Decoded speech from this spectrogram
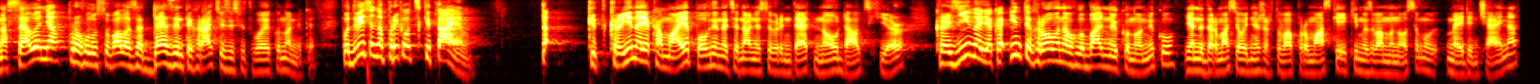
Населення проголосувало за дезінтеграцію зі світової економіки. Подивіться, наприклад, з Китаєм. Країна, яка має повний національний суверенітет, no doubts here. Країна, яка інтегрована в глобальну економіку. Я не дарма сьогодні жартував про маски, які ми з вами носимо, made in China.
